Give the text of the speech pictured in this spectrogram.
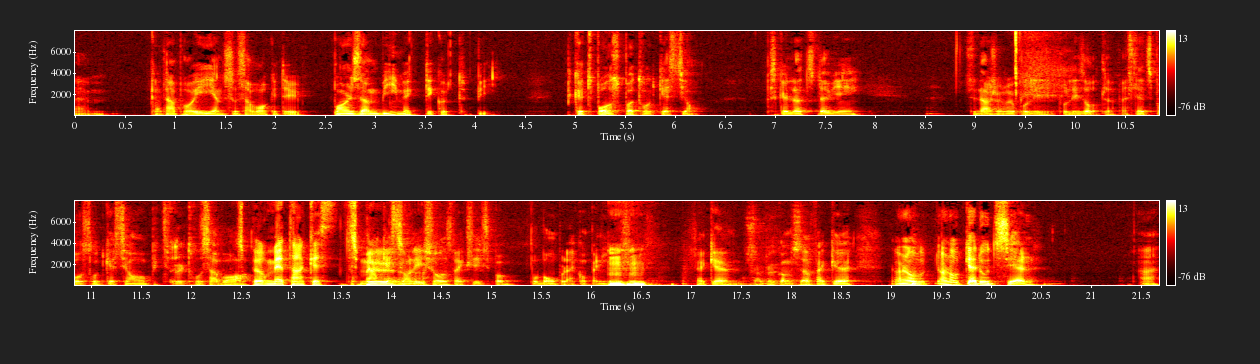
Euh, quand t'es employé, il aime ça savoir que t'es pas un zombie, mais que t'écoutes. Puis, puis que tu poses pas trop de questions. Parce que là, tu deviens. C'est dangereux pour les, pour les autres. Là. Parce que là, tu poses trop de questions, puis tu veux trop savoir. Tu peux remettre en question. Tu, en question les choses, fait que c'est pas, pas bon pour la compagnie. Mhm. Fait que c'est un peu comme ça. Fait que un autre, un autre cadeau du ciel. Hein?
